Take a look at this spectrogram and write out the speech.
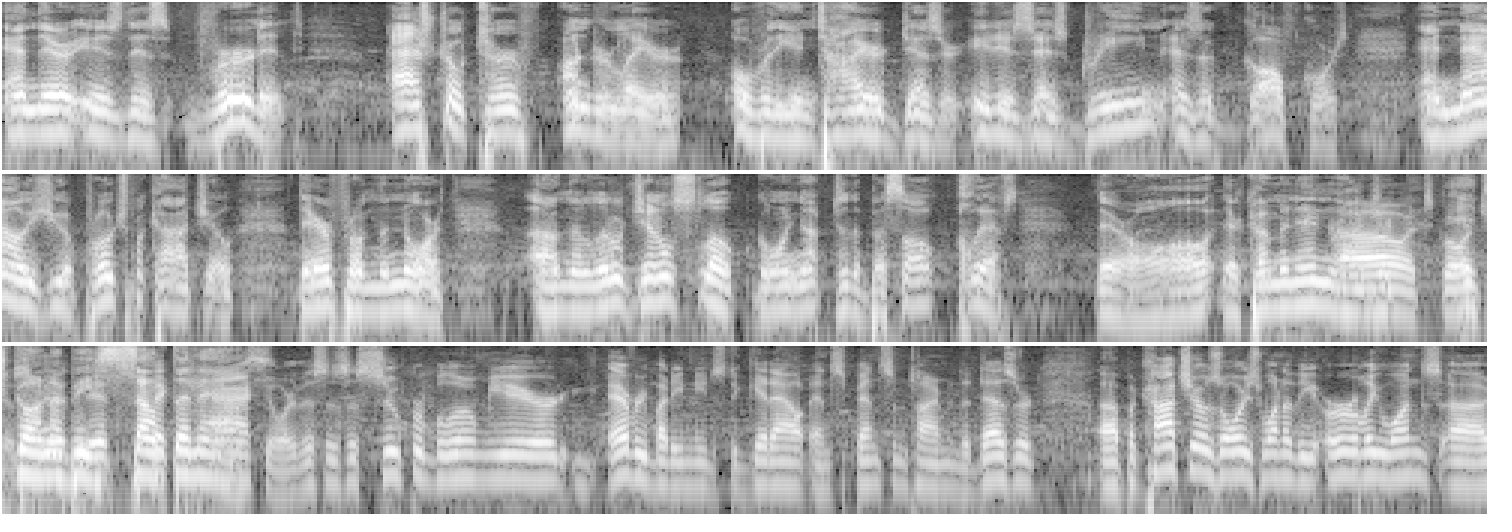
and there is this verdant astroturf underlayer over the entire desert. It is as green as a golf course. And now, as you approach Picacho, there from the north, on the little gentle slope going up to the basalt cliffs, they're all they're coming in, Roger. Oh, it's gorgeous. It's going to be it's something else. spectacular. This is a super bloom year. Everybody needs to get out and spend some time in the desert. Uh, Picacho is always one of the early ones. Uh,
